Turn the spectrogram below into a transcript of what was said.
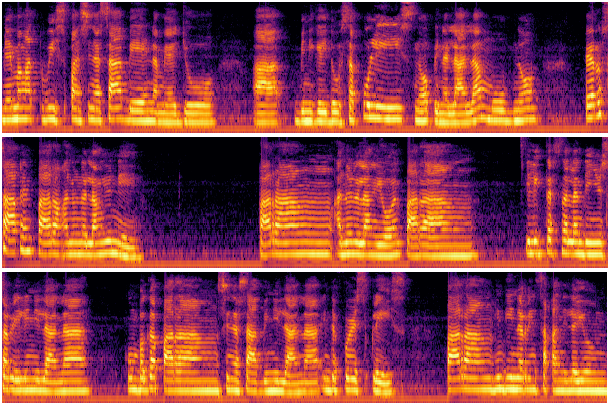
may mga twist pa sinasabi na medyo ah, binigay daw sa police, no, pinalala move, no. Pero sa akin parang ano na lang yun eh. Parang ano na lang yun, parang iligtas na lang din yung sarili nila na kumbaga parang sinasabi nila na in the first place, parang hindi na rin sa kanila yung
